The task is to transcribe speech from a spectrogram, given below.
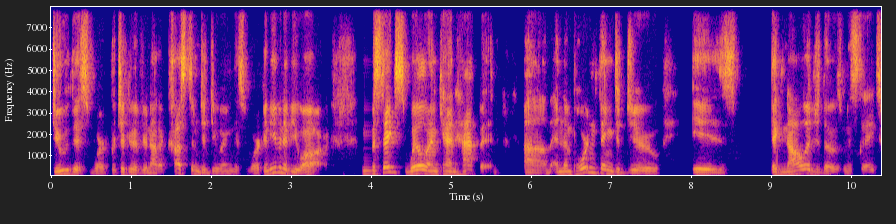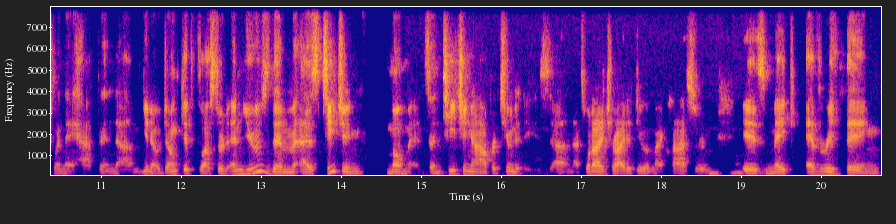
do this work, particularly if you're not accustomed to doing this work, and even if you are, mistakes will and can happen. Um, and the important thing to do is acknowledge those mistakes when they happen. Um, you know, don't get flustered and use them as teaching moments and teaching opportunities. Um, that's what I try to do in my classroom mm-hmm. is make everything,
